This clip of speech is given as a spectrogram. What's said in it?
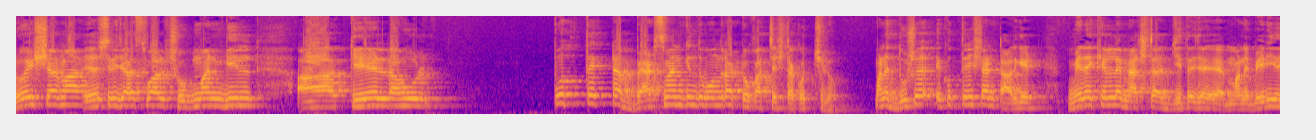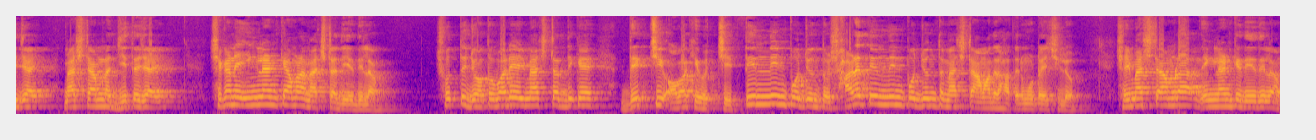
রোহিত শর্মা যশস্বী জয়সওয়াল শুভমান গিল কে এল রাহুল প্রত্যেকটা ব্যাটসম্যান কিন্তু বন্ধুরা টোকার চেষ্টা করছিল। মানে দুশো একত্রিশ রান টার্গেট মেরে খেললে ম্যাচটা জিতে যায় মানে বেরিয়ে যায় ম্যাচটা আমরা জিতে যাই। সেখানে ইংল্যান্ডকে আমরা ম্যাচটা দিয়ে দিলাম। সত্যি যতবারই এই ম্যাচটার দিকে দেখছি অবাকই হচ্ছি। তিন দিন পর্যন্ত, সাড়ে তিন দিন পর্যন্ত ম্যাচটা আমাদের হাতের মুঠোয় ছিল। সেই ম্যাচটা আমরা ইংল্যান্ডকে দিয়ে দিলাম।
